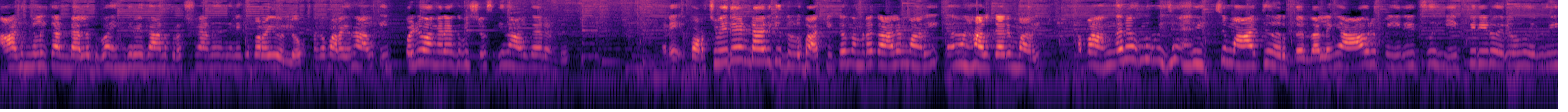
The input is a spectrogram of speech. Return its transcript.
ആണുങ്ങൾ കണ്ടാൽ അത് ഭയങ്കര ഇതാണ് പ്രശ്നമാണ് ഇങ്ങനെയൊക്കെ പറയുമല്ലോ. എന്നൊക്കെ പറയുന്ന ആൾക്ക് ഇപ്പോഴും അങ്ങനെയൊക്കെ വിശ്വസിക്കുന്ന ആൾക്കാരുണ്ട്. അങ്ങനെ കുറച്ച് പേരേ ഉണ്ടായിരിക്കത്തുള്ളൂ. ബാക്കിയൊക്കെ നമ്മുടെ കാലം മാറി ആൾക്കാരും മാറി. അപ്പൊ അങ്ങനെ ഒന്ന് വിചാരിച്ച് മാറ്റി നിർത്തരുത്. അല്ലെങ്കിൽ ആ ഒരു പീരീഡ്സ് ഹീ പീരീഡ് വരുമെന്ന് കരുതി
